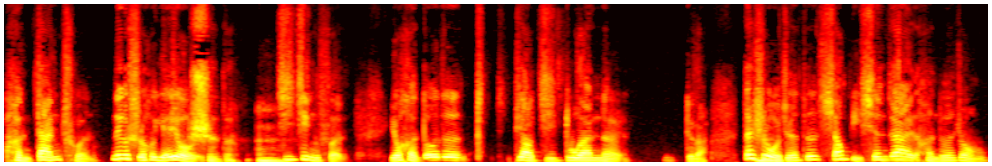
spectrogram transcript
很单纯。那个时候也有是的，嗯，激进粉，有很多的比较极端的，对吧？但是我觉得相比现在很多这种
